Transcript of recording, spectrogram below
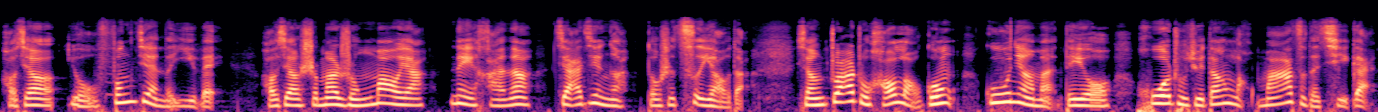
好像有封建的意味，好像什么容貌呀、内涵啊、家境啊都是次要的。想抓住好老公，姑娘们得有豁出去当老妈子的气概。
